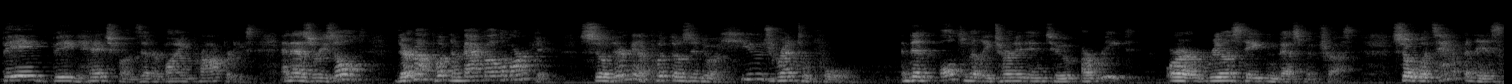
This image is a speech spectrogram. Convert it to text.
big, big hedge funds that are buying properties. And as a result, they're not putting them back on the market. So they're going to put those into a huge rental pool and then ultimately turn it into a REIT or a real estate investment trust. So what's happened is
